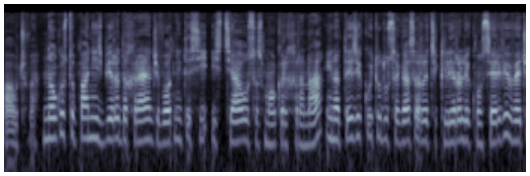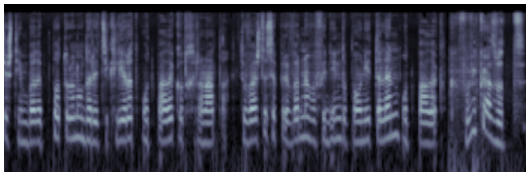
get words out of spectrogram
палчове. Много стопани избират да хранят животните си изцяло с мокра храна и на тези, които до сега са рециклирали консерви, вече ще им бъде по-трудно да рециклират отпадък от храната. Това ще се превърне в един допълнителен отпадък. Какво ви казват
